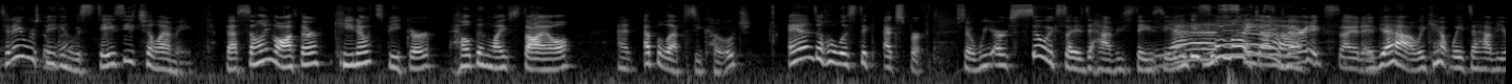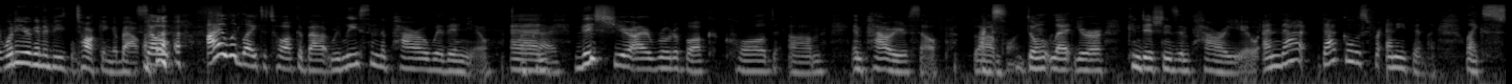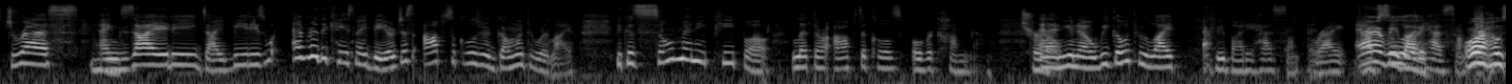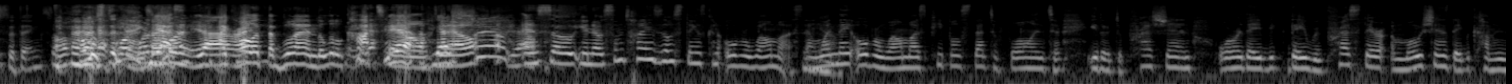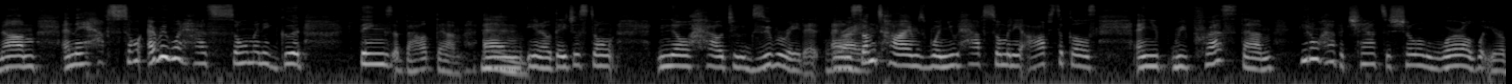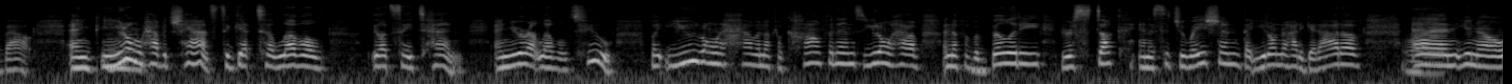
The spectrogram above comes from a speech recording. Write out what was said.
Today we're speaking with Stacy Chillemi, best-selling author, keynote speaker, health and lifestyle, and epilepsy coach, and a holistic expert. So we are so excited to have you, Stacy. Thank you so much. Yeah. I'm very excited. Yeah, we can't wait to have you. What are you going to be talking about? So I would like to talk about releasing the power within you. And Okay. this year I wrote a book called um, Empower Yourself. Um, Excellent. Don't let your conditions empower you. And that, that goes for anything like, like stress, Mm-hmm. anxiety, diabetes, whatever the case may be, or just obstacles you're going through in life. Because so many people let their obstacles overcome them. True. And you know, we go through life, everybody has something. Right. Everybody Absolutely. has something. Or a host of things. a host of things. Yeah, Yes, yeah, I call right. it the blend, the little cocktail. you that's know, true, yeah. and so you know sometimes those things can overwhelm us, and when they overwhelm us, people tend to fall into either depression or they be, they repress their emotions, they become numb, and they have so everyone has so many good things about them. Mm. and you know they just don't know how to exuberate it. And Right. sometimes when you have so many obstacles and you repress them you don't have a chance to show the world what you're about. And you don't have a chance to get to level let's say 10 and you're at level 2 but you don't have enough of confidence. You don't have enough of ability. You're stuck in a situation that you don't know how to get out of. And you know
